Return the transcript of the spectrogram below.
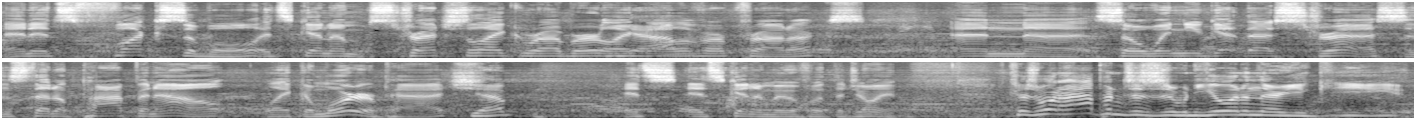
And it's flexible. It's gonna stretch like rubber, like Yeah. all of our products. And uh, so when you get that stress, instead of popping out like a mortar patch, Yep. it's it's gonna move with the joint. Because what happens is when you go in there, you, you,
